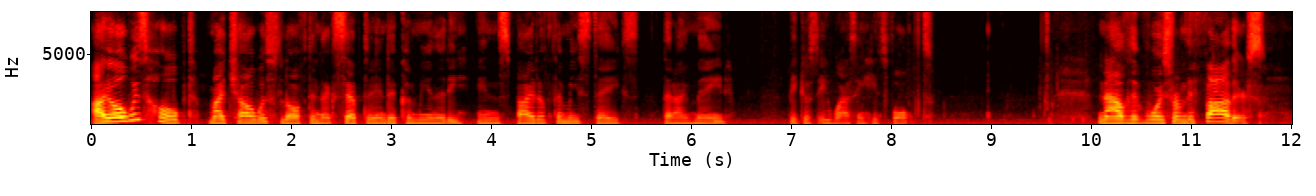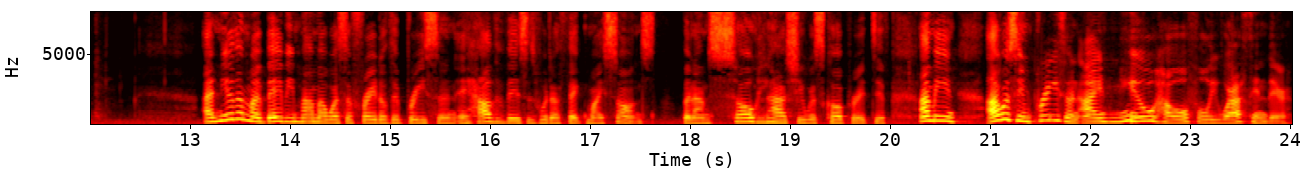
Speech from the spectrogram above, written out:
I always hoped my child was loved and accepted in the community in spite of the mistakes that I made because it wasn't his fault. Now, the voice from the fathers. I knew that my baby mama was afraid of the prison and how the visits would affect my sons, but I'm so glad she was cooperative. I mean, I was in prison, I knew how awful it was in there.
